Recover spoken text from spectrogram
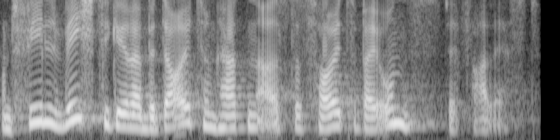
und viel wichtigere Bedeutung hatten, als das heute bei uns der Fall ist.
